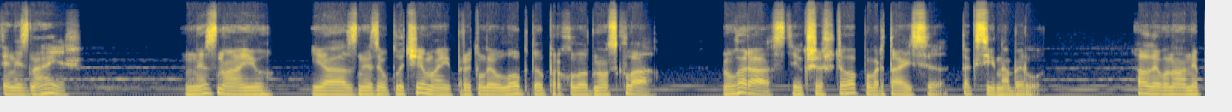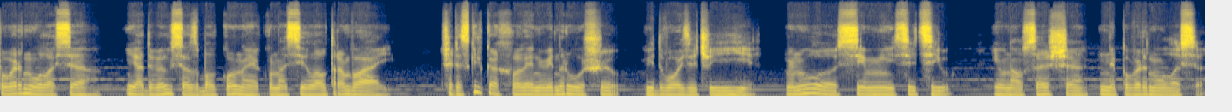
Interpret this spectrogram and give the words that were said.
Ти не знаєш? Не знаю. Я знизив плечима і притулив лоб до прохолодного скла. Ну, гаразд, якщо що, повертайся, таксі наберу. Але вона не повернулася. Я дивився з балкона, як вона сіла в трамвай. Через кілька хвилин він рушив, відвозячи її. Минуло сім місяців, і вона все ще не повернулася.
